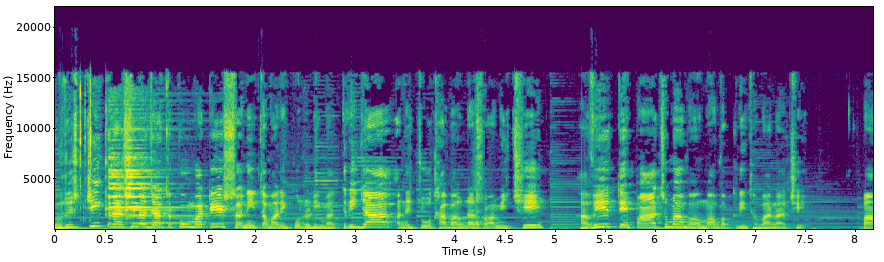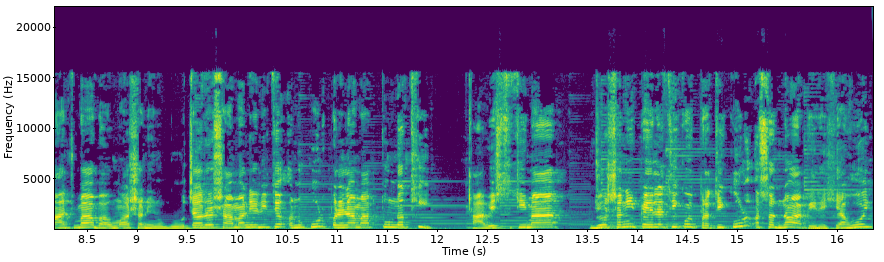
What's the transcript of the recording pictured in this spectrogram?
વૃશ્ચિક રાશિના જાતકો માટે શનિ તમારી કુંડળીમાં ત્રીજા અને ચોથા ભાવના સ્વામી છે. હવે તે પાંચમા ભાવમાં વક્રી થવાના છે. પાંચમા ભાવમાં શનિનું ગોચર સામાન્ય રીતે અનુકૂળ પરિણામ આપતું નથી. આવી સ્થિતિમાં જો શનિ પહેલેથી કોઈ પ્રતિકૂળ અસર ન આપી રહ્યા હોય,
